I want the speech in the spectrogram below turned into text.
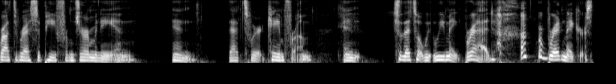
brought the recipe from Germany, and and that's where it came from. And So that's what we, we make bread. We're bread makers.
